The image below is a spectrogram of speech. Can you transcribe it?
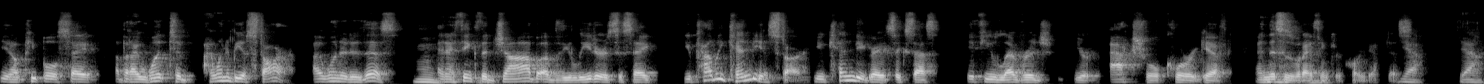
you know, people say, "But I want to. I want to be a star. I want to do this." Mm. And I think the job of the leader is to say, "You probably can be a star. You can be a great success if you leverage your actual core gift." And this is what I think your core gift is. Yeah. Yeah.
